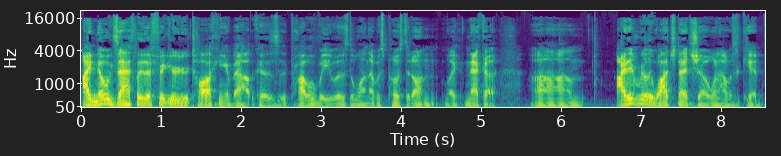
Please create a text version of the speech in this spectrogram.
I know exactly the figure you're talking about because it probably was the one that was posted on like NECA. Um, I didn't really watch that show when I was a kid,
